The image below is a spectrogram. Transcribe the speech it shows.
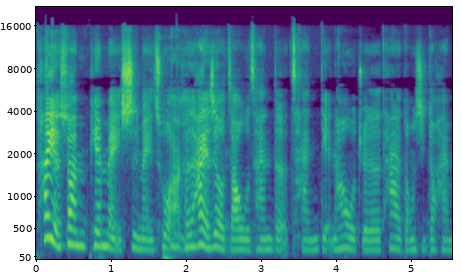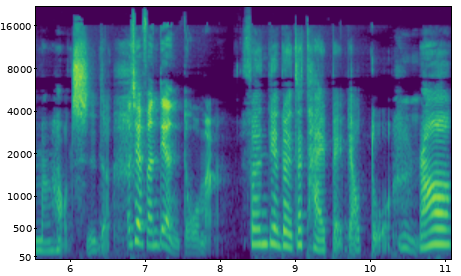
它也算偏美式，没错啊。嗯、可是它也是有早午餐的餐点，然后我觉得它的东西都还蛮好吃的，而且分店很多嘛。分店对，在台北比较多。嗯，然后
